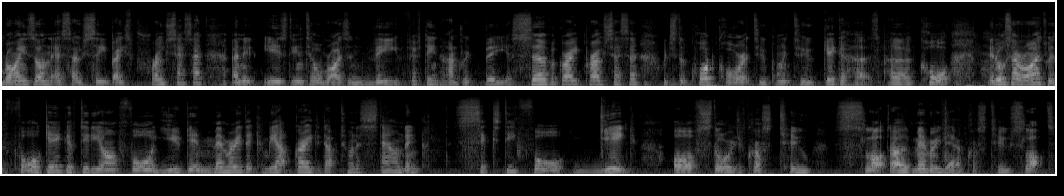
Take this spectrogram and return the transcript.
Ryzen SoC based processor and it is the Intel Ryzen V1500B, a server grade processor which is a quad core at 2.2 gigahertz per core. It also arrives with 4 gig of DDR4 UDIMM memory that can be upgraded up to an astounding 64 gig of storage across two slots, of memory there across two slots.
